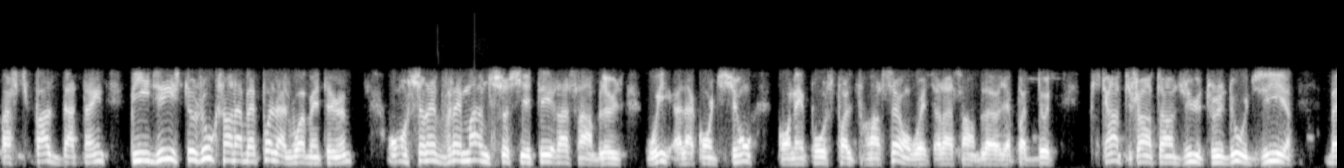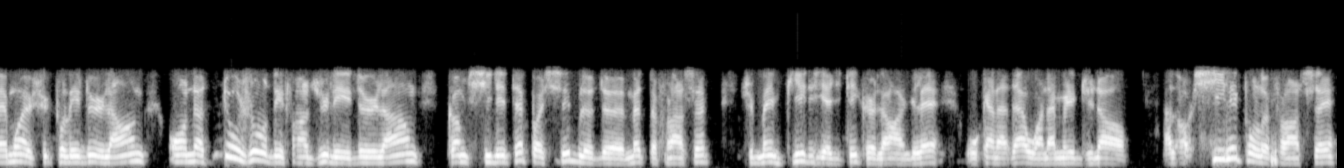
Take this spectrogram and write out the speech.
parce qu'ils parlent d'atteinte, puis ils disent toujours que si n'avait pas la loi 21, on serait vraiment une société rassembleuse. Oui, à la condition qu'on n'impose pas le français, on va être rassembleur, il n'y a pas de doute. Puis quand j'ai entendu Trudeau dire ben moi, je suis pour les deux langues. On a toujours défendu les deux langues comme s'il était possible de mettre le français sur le même pied d'égalité que l'anglais au Canada ou en Amérique du Nord. Alors, s'il est pour le français,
